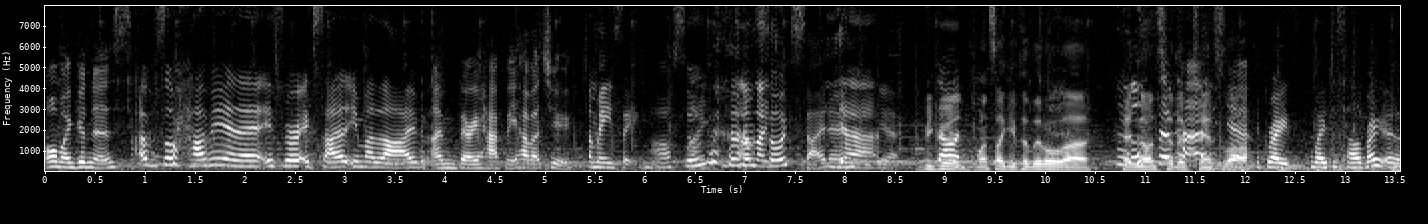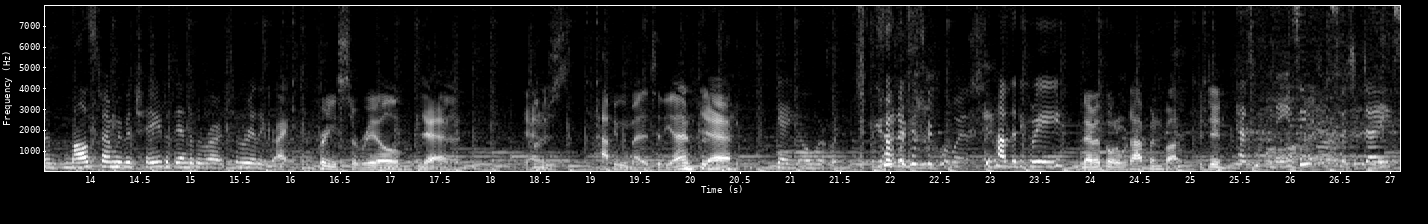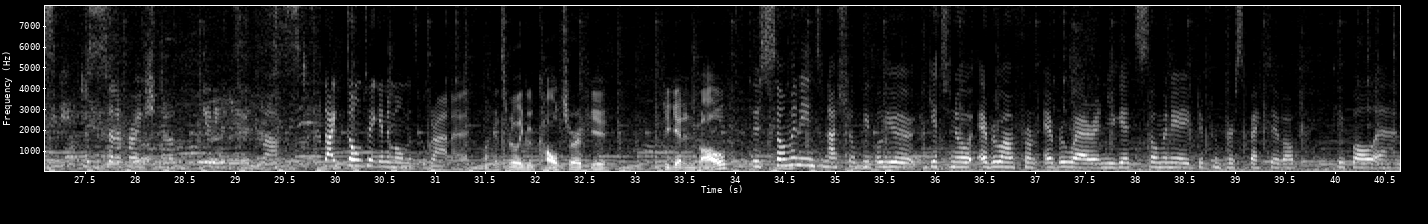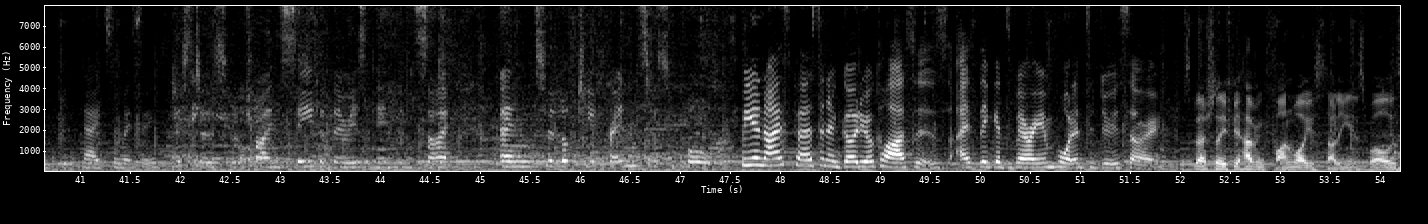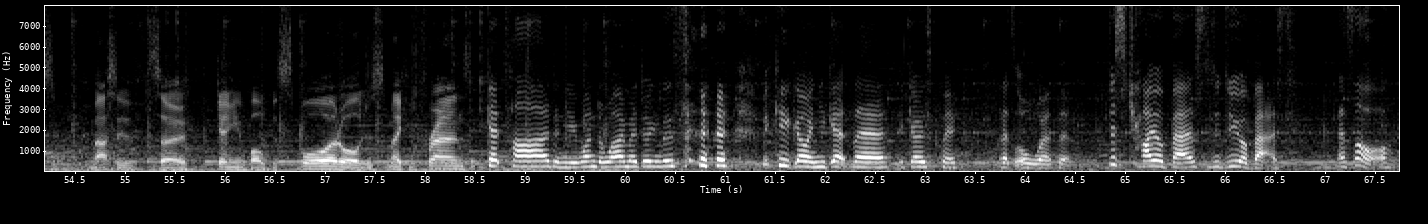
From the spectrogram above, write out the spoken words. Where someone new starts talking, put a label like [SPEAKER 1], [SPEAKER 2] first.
[SPEAKER 1] Oh my goodness.
[SPEAKER 2] I'm so happy and it's very excited in my life.
[SPEAKER 1] I'm very happy. How about you?
[SPEAKER 2] Amazing.
[SPEAKER 3] Awesome.
[SPEAKER 2] Like,
[SPEAKER 3] I'm
[SPEAKER 2] like-
[SPEAKER 3] so excited.
[SPEAKER 2] Yeah.
[SPEAKER 3] yeah.
[SPEAKER 4] Be
[SPEAKER 2] Done.
[SPEAKER 4] good. Once I give the little uh, head nod to the Chancellor.
[SPEAKER 1] Yeah.
[SPEAKER 2] A great way to celebrate and a milestone we've achieved at the end of the road. It's really great.
[SPEAKER 5] pretty surreal.
[SPEAKER 4] Yeah.
[SPEAKER 5] Yeah, I'm just happy we made it to the end.
[SPEAKER 4] Yeah.
[SPEAKER 3] Getting over it. with.
[SPEAKER 2] Have the degree.
[SPEAKER 4] Never thought it would happen, but it did.
[SPEAKER 6] It hasn't been easy, so today's just a celebration of getting there at last.
[SPEAKER 2] Like, don't take any moments for granted.
[SPEAKER 4] Like it's really good culture if you if you get involved.
[SPEAKER 3] There's so many international people. You get to know everyone from everywhere and you get so many different perspective of people and yeah, it's amazing.
[SPEAKER 6] Just to sort of try and see that there is an end in sight and to look to your friends for support.
[SPEAKER 1] Be a nice person and go to your classes. I think it's very important to do so.
[SPEAKER 5] Especially if you're having fun while you're studying as well is massive. So getting involved with sport or just making friends.
[SPEAKER 2] It gets hard and you wonder why am I doing this? but keep going, you get there, it goes quick, it's all worth it. Just try your best to do your best. That's all.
